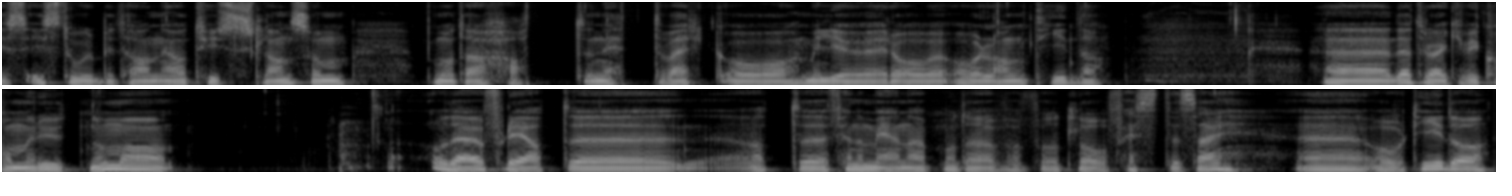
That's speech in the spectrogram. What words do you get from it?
i, Storbritannia og Tyskland, som på en måte har hatt nettverk og miljøer over, over lang tid. Da. Uh, det tror jeg ikke vi kommer utenom. og og det er jo fordi at, at fenomenet på en måte har fått lov å feste seg over tid. og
